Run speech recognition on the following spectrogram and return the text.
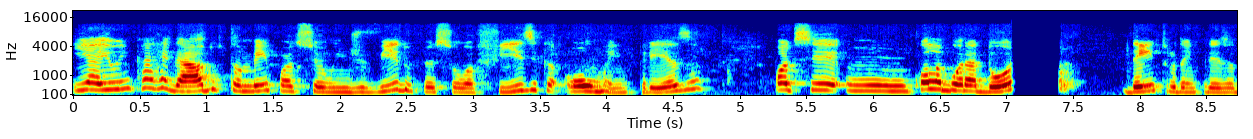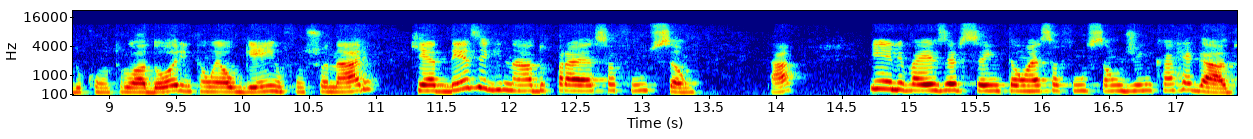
E aí o encarregado também pode ser um indivíduo, pessoa física ou uma empresa, pode ser um colaborador dentro da empresa do controlador, então é alguém, um funcionário que é designado para essa função, tá? E ele vai exercer então essa função de encarregado.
